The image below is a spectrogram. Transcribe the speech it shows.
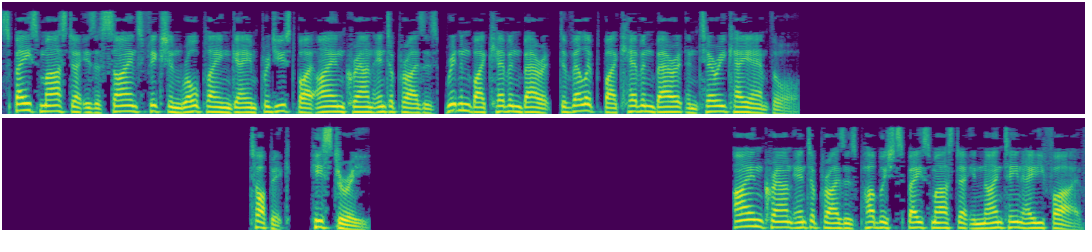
Space Master is a science fiction role-playing game produced by Iron Crown Enterprises, written by Kevin Barrett, developed by Kevin Barrett and Terry K. Amthor. History Iron Crown Enterprises published Spacemaster in 1985.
